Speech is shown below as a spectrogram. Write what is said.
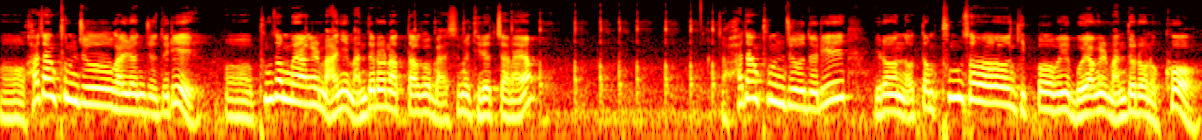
어, 화장품주 관련주들이 어, 풍선 모양을 많이 만들어 놨다고 말씀을 드렸잖아요. 자, 화장품주들이 이런 어떤 풍선 기법의 모양을 만들어 놓고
